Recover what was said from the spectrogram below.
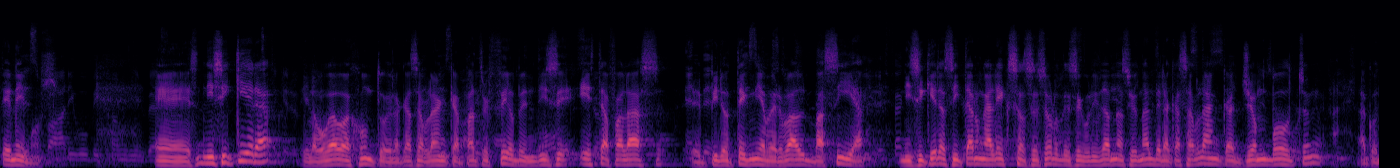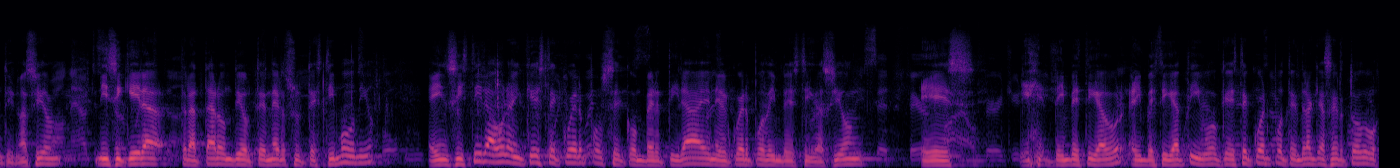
tenemos, eh, ni siquiera el abogado adjunto de la Casa Blanca, Patrick Philbin, dice, esta falaz eh, pirotecnia verbal vacía, ni siquiera citaron al ex asesor de Seguridad Nacional de la Casa Blanca, John Bolton, a continuación, ni siquiera trataron de obtener su testimonio, e insistir ahora en que este cuerpo se convertirá en el cuerpo de investigación es eh, de investigador e investigativo, que este cuerpo tendrá que hacer todo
